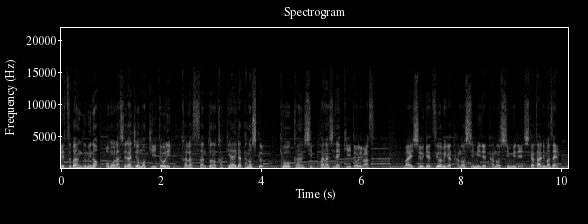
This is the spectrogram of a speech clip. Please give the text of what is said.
別番組のおもらしラジオも聞いており、カラスさんとの掛け合いが楽しく、共感しっぱなしで聞いております。毎週月曜日が楽しみで楽しみで仕方ありません。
